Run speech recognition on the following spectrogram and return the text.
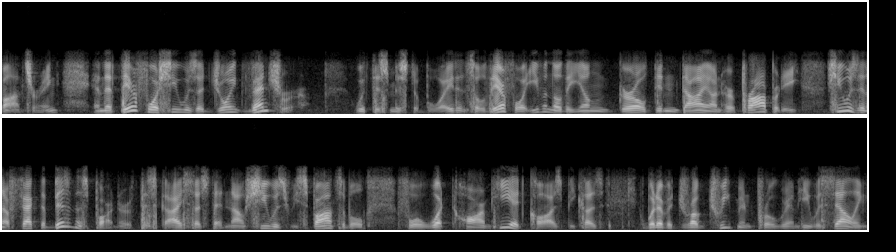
sponsoring, and that therefore she was a joint venturer with this Mr. Boyd, and so therefore, even though the young girl didn't die on her property, she was in effect a business partner of this guy, such that now she was responsible for what harm he had caused because whatever drug treatment program he was selling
